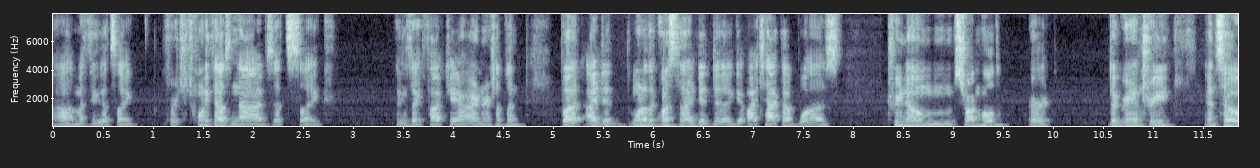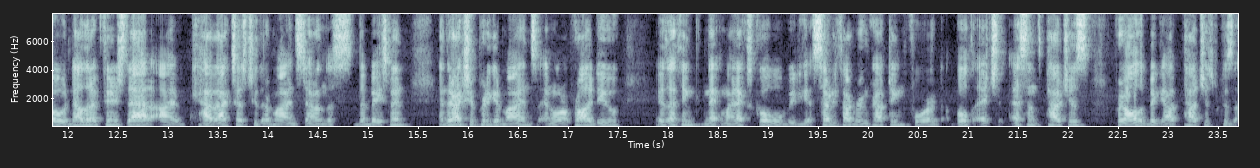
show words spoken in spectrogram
Um, I think that's like, for 20,000 knives, that's like, I think it's like 5k iron or something. But I did, one of the quests that I did to get my attack up was Tree Gnome Stronghold, or the Grand Tree, and so now that I've finished that, I have access to their mines down in the, the basement, and they're actually pretty good mines, and what I'll probably do is I think ne my next goal will be to get 75 rune crafting for both essence pouches for all the big pouches because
